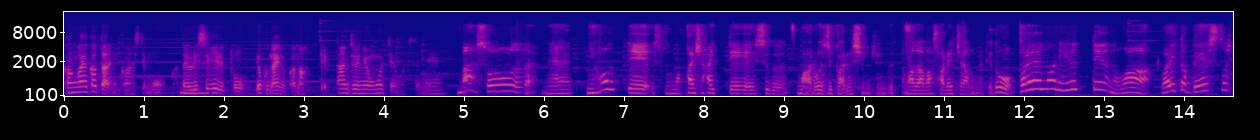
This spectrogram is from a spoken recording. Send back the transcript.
考え方に関しても偏りすぎると良くないのかなって単純に思っちゃいましたね。まあそうだよね。日本ってそのまあ会社入ってすぐまあロジカルシンキングって学ばされちゃうんだけどそれの理由っていうのは割とベースとし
